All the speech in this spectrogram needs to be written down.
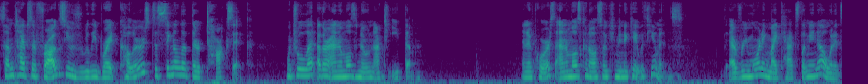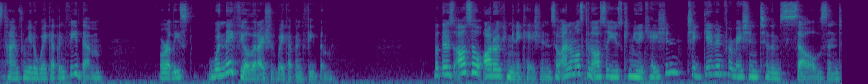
some types of frogs use really bright colors to signal that they're toxic, which will let other animals know not to eat them. And of course, animals can also communicate with humans. Every morning, my cats let me know when it's time for me to wake up and feed them, or at least when they feel that I should wake up and feed them. But there's also auto communication, so animals can also use communication to give information to themselves, and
